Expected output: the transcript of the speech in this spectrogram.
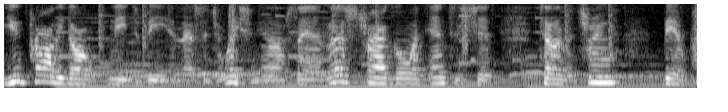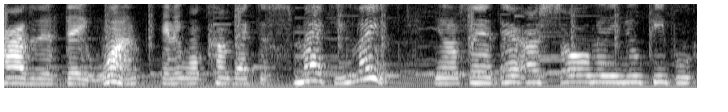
you probably don't need to be in that situation. You know what I'm saying? Let's try going into shit, telling the truth, being positive day one, and it won't come back to smack you later. You know what I'm saying? There are so many new people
